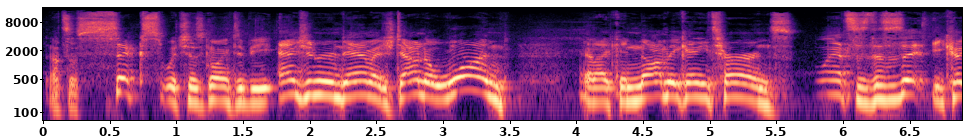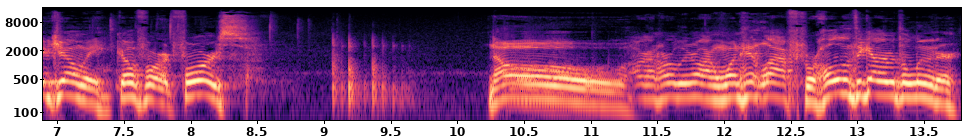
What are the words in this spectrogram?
That's a six, which is going to be engine room damage down to one. And I cannot make any turns. Lances, this is it. You could kill me. Go for it. Fours. No. I got horribly wrong. One hit left. We're holding together with the lunar.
